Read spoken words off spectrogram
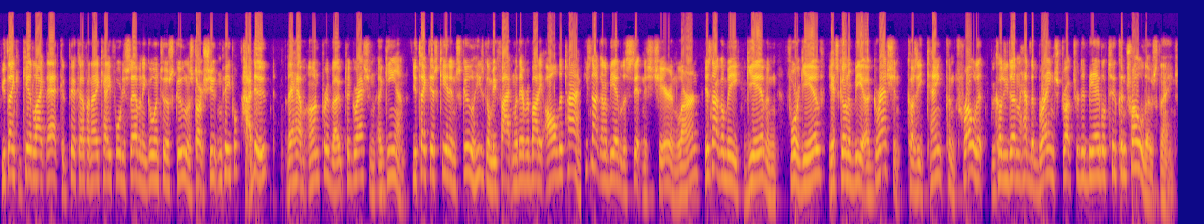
You think a kid like that could pick up an AK 47 and go into a school and start shooting people? I do they have unprovoked aggression again. You take this kid in school, he's going to be fighting with everybody all the time. He's not going to be able to sit in his chair and learn. It's not going to be give and forgive. It's going to be aggression because he can't control it because he doesn't have the brain structure to be able to control those things.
